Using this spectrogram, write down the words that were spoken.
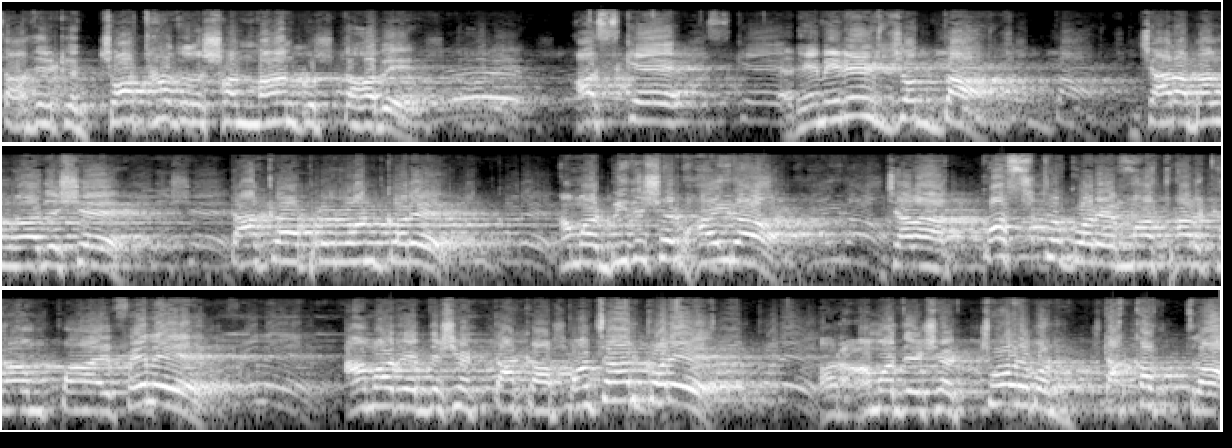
তাদেরকে যথাযথ সম্মান করতে হবে। আজকে রেমিনেন্স যোদ্ধা যারা বাংলাদেশে টাকা প্রেরণ করে, আমার বিদেশের ভাইরা যারা কষ্ট করে মাথার খাম পায় ফেলে, আমাদের দেশের টাকা পাচার করে আর আমাদের দেশের চোর এবং ডাকাতরা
